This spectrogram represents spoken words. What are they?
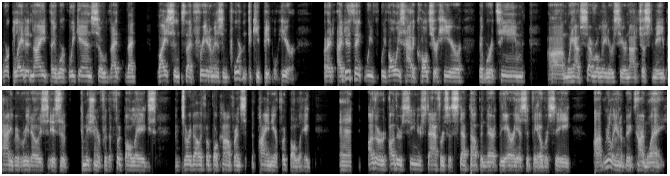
work late at night. They work weekends, so that that license, that freedom is important to keep people here. But I, I do think we've we've always had a culture here that we're a team. Um, we have several leaders here, not just me. Patty Viverito is is the commissioner for the football leagues, the Missouri Valley Football Conference, the Pioneer Football League, and other other senior staffers have stepped up in their the areas that they oversee, uh, really in a big time way.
